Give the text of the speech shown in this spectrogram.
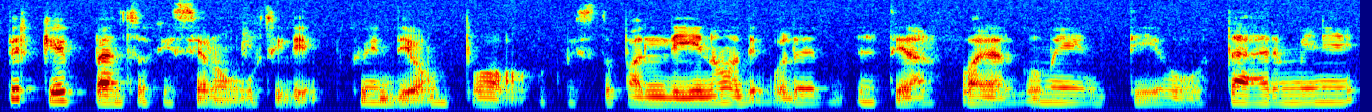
perché penso che siano utili, quindi ho un po' questo pallino di voler tirare fuori argomenti o termini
